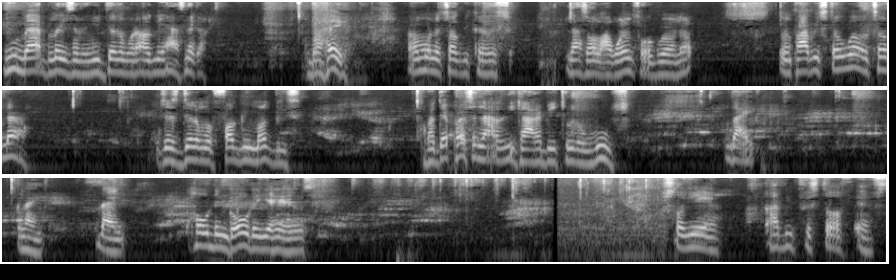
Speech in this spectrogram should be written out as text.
You mad blazing and you dealing with an ugly ass nigga. But hey, I don't want to talk because that's all I went for growing up. And probably still will until now. Just dealing with fugly mugglies. But their personality gotta be through the roof. Like, like, like holding gold in your hands. So yeah, I'd be pissed off if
